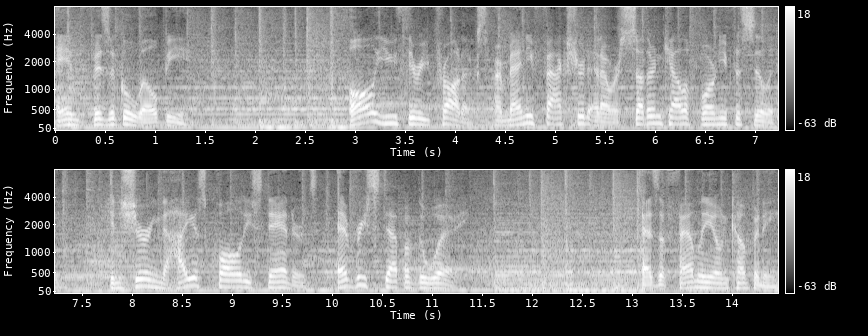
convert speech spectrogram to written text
and physical well being. All Youtheory products are manufactured at our Southern California facility, ensuring the highest quality standards every step of the way. As a family owned company,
